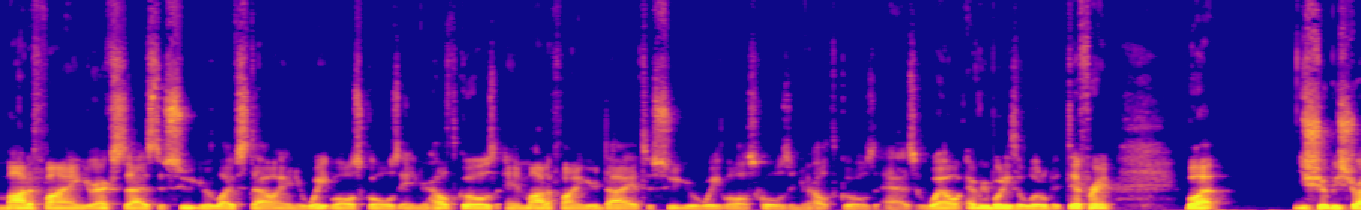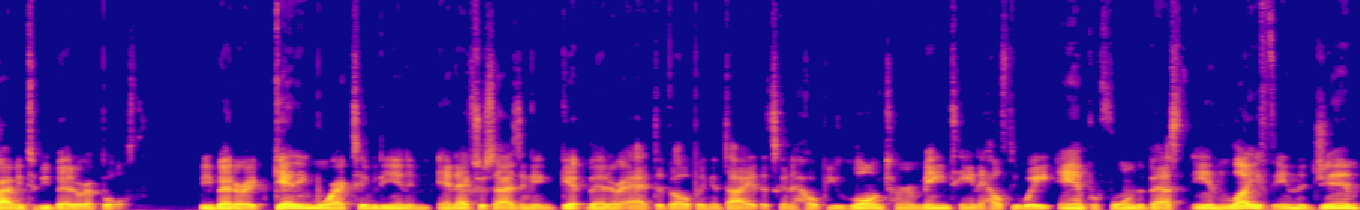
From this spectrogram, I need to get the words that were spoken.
modifying your exercise to suit your lifestyle and your weight loss goals and your health goals, and modifying your diet to suit your weight loss goals and your health goals as well. Everybody's a little bit different, but you should be striving to be better at both. Be better at getting more activity in and, and exercising, and get better at developing a diet that's going to help you long term maintain a healthy weight and perform the best in life, in the gym,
